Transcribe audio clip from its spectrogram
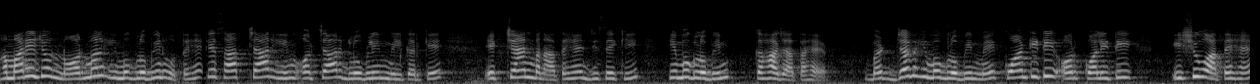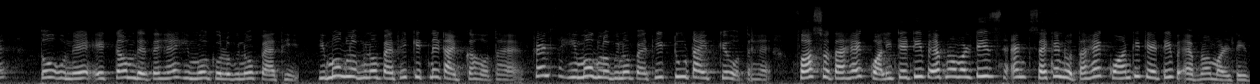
हमारे जो नॉर्मल हीमोग्लोबिन होते हैं, के साथ चार हीम और चार ग्लोबुलिन मिलकर के एक चैन बनाते हैं, जिसे कि हीमोग्लोबिन कहा जाता है। बट जब हीमोग्लोबिन में क्वांटिटी और क्वालिटी इशू आते हैं तो उन्हें एक टर्म देते हैं हीमोग्लोबिनोपैथी हीमोग्लोबिनोपैथी कितने टाइप का होता है? फ्रेंड्स हीमोग्लोबिनोपैथी टू टाइप के होते हैं. फ़र्स्ट होता है क्वालिटेटिव एब्नॉर्मलिटीज एंड सेकेंड होता है क्वान्टिटेटिव एब्नॉर्मलिटीज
